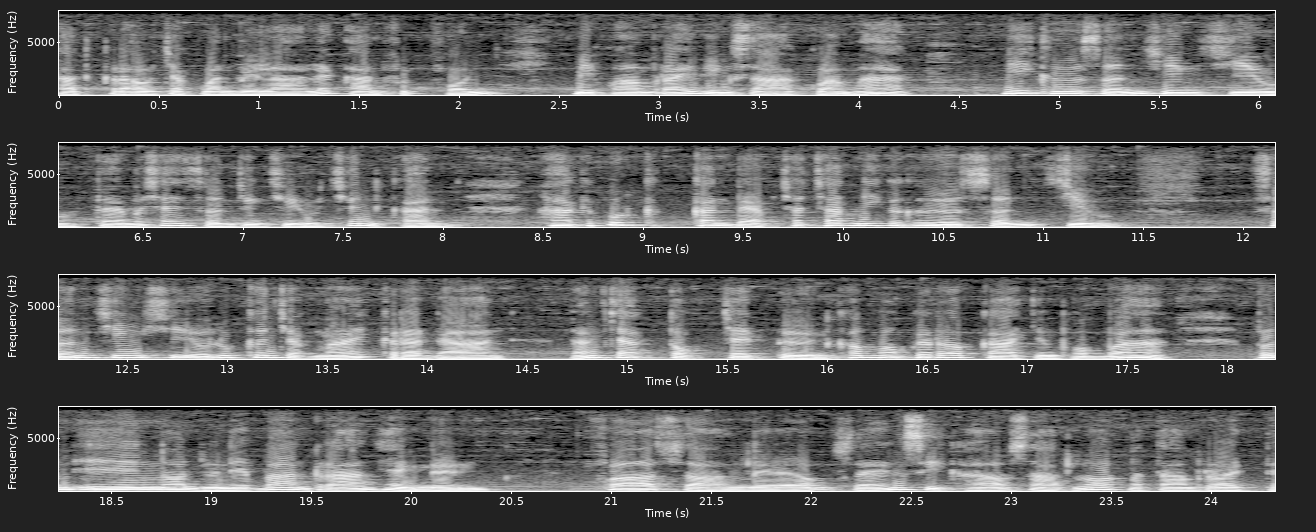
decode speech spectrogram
ขัดเกลาจากวันเวลาและการฝึกฝน มีความไร้เดียงสากว่ามากนี่คือเสินชิงชิว แต่ไม่ใช่เสินชิงชิว เช่นกัน หากจะพูดกันแบบชัดๆ นี่ก็คือเสินจิว สินชิงชิวลุกขึ้นจากไม้กระดาน หลังจากตกใจตื่นเขามองไปรอบกายจึงพบว่า ตนเองนอนอยู่ในบ้านร้างแห่งหนึ่ง ฟ้าสางแล้ว แสงสีขาวสาดลอดมาตามรอยแต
